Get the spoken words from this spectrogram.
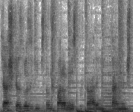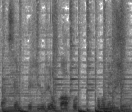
que acho que as duas equipes estão de parabéns por estarem tá onde está. Sempre prefiro ver o copo como meio cheio.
